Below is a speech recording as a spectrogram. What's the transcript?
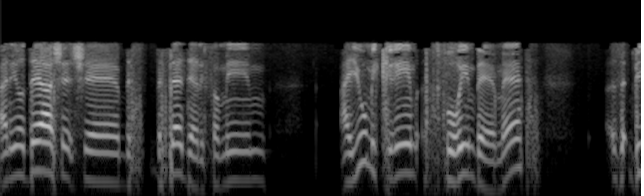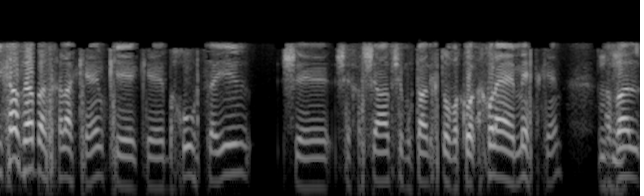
אני יודע שבסדר, לפעמים היו מקרים ספורים באמת, זה, בעיקר זה היה בהתחלה, כן, כ, כבחור צעיר ש, שחשב שמותר לכתוב הכל, הכל היה אמת, כן? Mm-hmm. אבל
